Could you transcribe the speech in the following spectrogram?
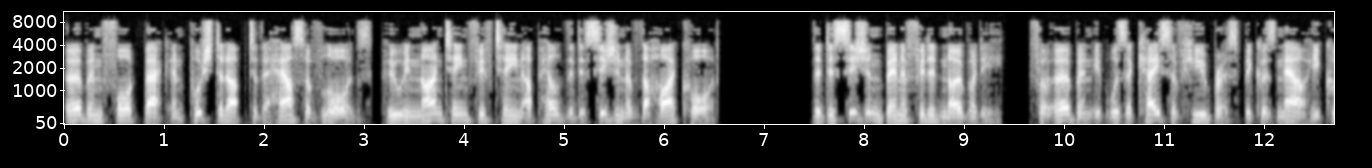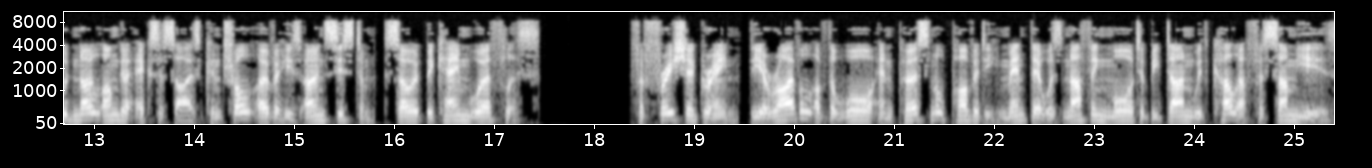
Urban fought back and pushed it up to the House of Lords, who in 1915 upheld the decision of the High Court. The decision benefited nobody. For Urban it was a case of hubris because now he could no longer exercise control over his own system, so it became worthless. For Friese-Greene, the arrival of the war and personal poverty meant there was nothing more to be done with color for some years.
